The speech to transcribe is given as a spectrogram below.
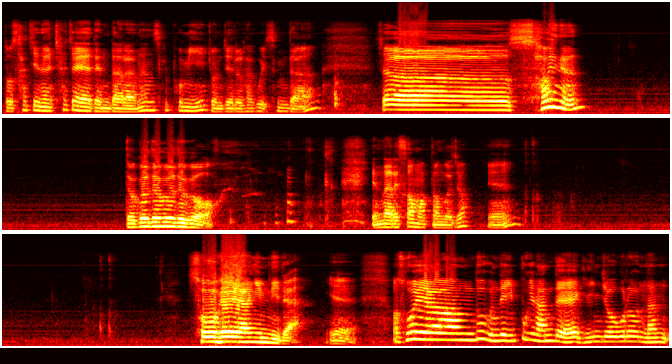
또 사진을 찾아야 된다라는 슬픔이 존재를 하고 있습니다. 자, 4위는 두구두구두구 옛날에 써먹던 거죠. 예. 소혜양입니다. 예. 어, 소혜양도 근데 이쁘긴 한데 개인적으로 난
